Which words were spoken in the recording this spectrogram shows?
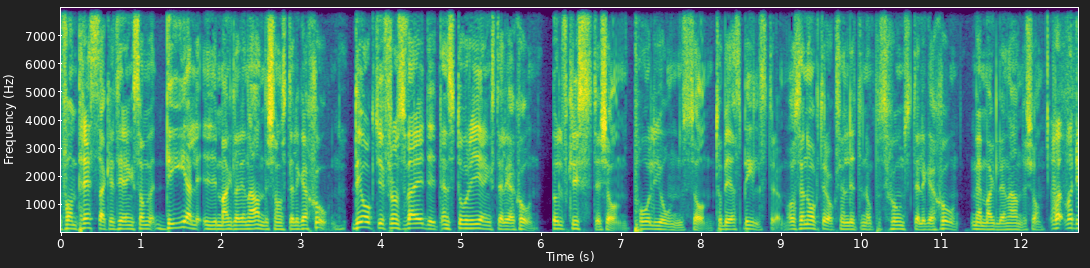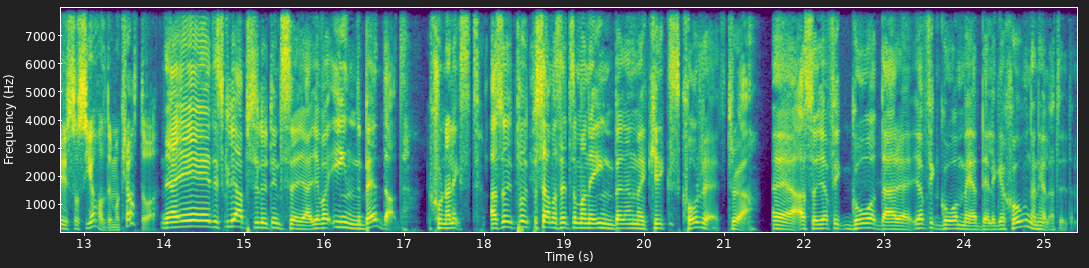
få en pressackreditering som del i Magdalena Anderssons delegation. Det åkte ju från Sverige dit en stor regeringsdelegation. Ulf Kristersson, Paul Jonsson, Tobias Billström och sen åkte det också en liten oppositionsdelegation med Magdalena Andersson. Var, var du socialdemokrat då? Nej, det skulle jag absolut inte säga. Jag var inbäddad journalist. Alltså på, på samma sätt som man är inbäddad med krigskorre, tror jag. Eh, alltså jag fick gå där, jag fick gå med delegationen hela tiden.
